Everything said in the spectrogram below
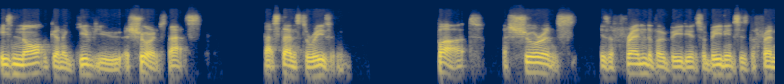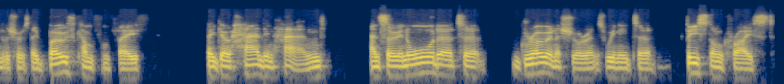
he's not going to give you assurance that's that stands to reason but assurance is a friend of obedience. Obedience is the friend of assurance. They both come from faith. They go hand in hand. And so, in order to grow in assurance, we need to feast on Christ.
